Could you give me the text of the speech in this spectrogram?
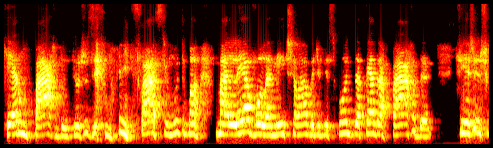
que era um pardo, que o José Bonifácio muito malevolamente chamava de Visconde da Pedra Parda. Enfim, a gente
